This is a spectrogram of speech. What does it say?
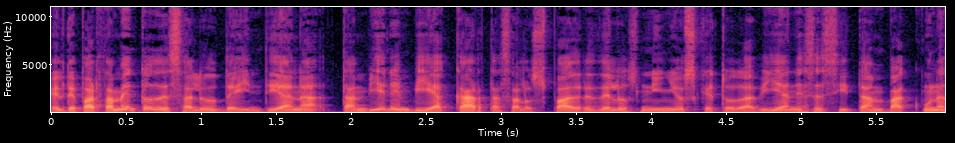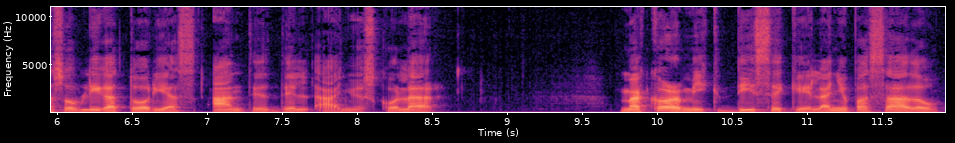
El Departamento de Salud de Indiana también envía cartas a los padres de los niños que todavía necesitan vacunas obligatorias antes del año escolar. McCormick dice que el año pasado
